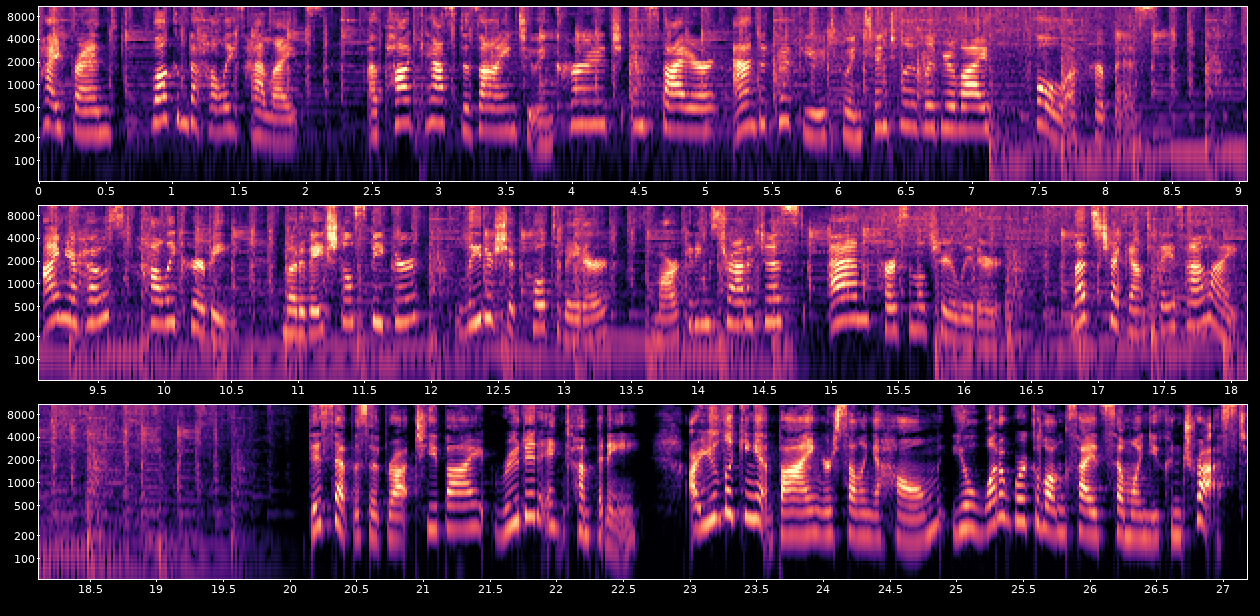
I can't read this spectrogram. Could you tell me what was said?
Hi, friend. Welcome to Holly's Highlights, a podcast designed to encourage, inspire, and equip you to intentionally live your life full of purpose. I'm your host, Holly Curby, motivational speaker, leadership cultivator, marketing strategist, and personal cheerleader. Let's check out today's highlight. This episode brought to you by Rooted and Company. Are you looking at buying or selling a home? You'll want to work alongside someone you can trust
